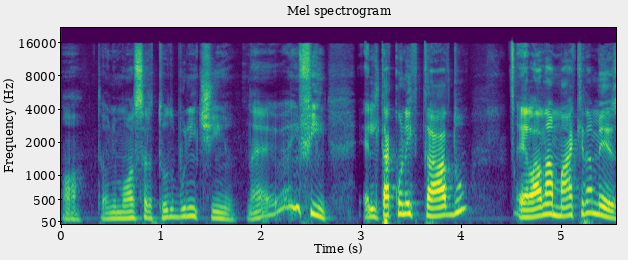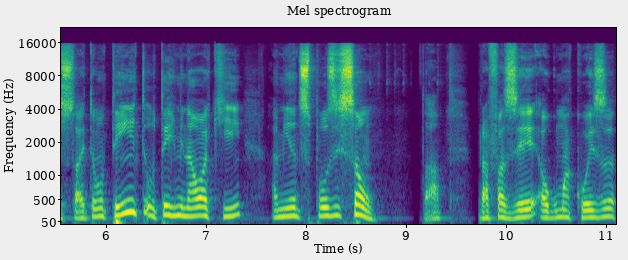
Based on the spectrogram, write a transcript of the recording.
Ó, então ele mostra tudo bonitinho, né? Enfim, ele está conectado é lá na máquina mesmo, tá? Então eu tenho o terminal aqui à minha disposição, tá? Para fazer alguma coisa,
